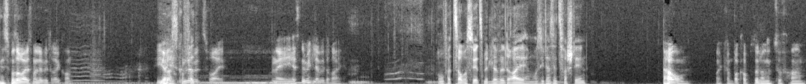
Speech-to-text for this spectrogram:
Jetzt muss aber erstmal Level 3 kommen. Ja, jetzt kommt Level 2. Nee, jetzt nehme ich Level 3. Warum verzauberst du jetzt mit Level 3? Muss ich das jetzt verstehen? Warum? Weil ich keinen Bock habe, so lange zu farmen.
